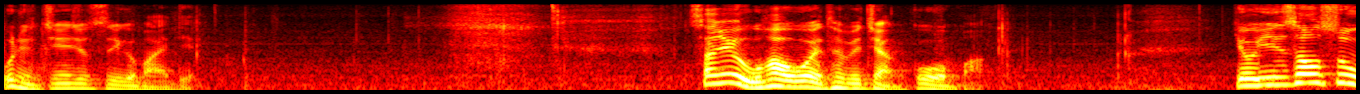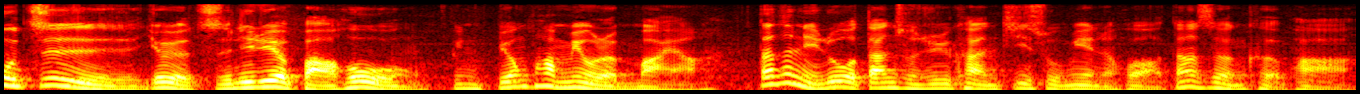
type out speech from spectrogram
问题今天就是一个买点。三月五号我也特别讲过嘛，有营收数字又有直利率的保护，你不用怕没有人买啊。但是你如果单纯去看技术面的话，当然是很可怕啊，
